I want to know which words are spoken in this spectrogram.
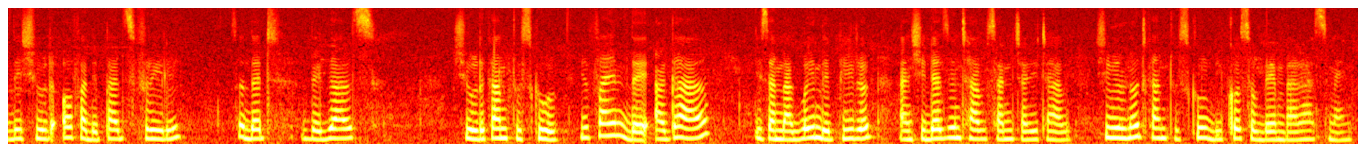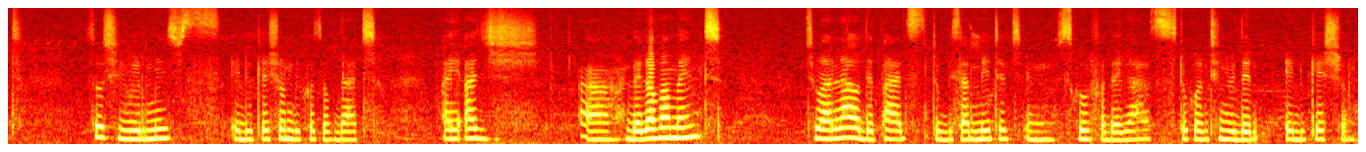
they should offer the pads freely so that the girls should come to school. You find the, a girl is undergoing the period and she doesn't have sanitary towel. She will not come to school because of the embarrassment. So she will miss education because of that. I urge uh, the government to allow the pads to be submitted in school for the girls to continue the education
